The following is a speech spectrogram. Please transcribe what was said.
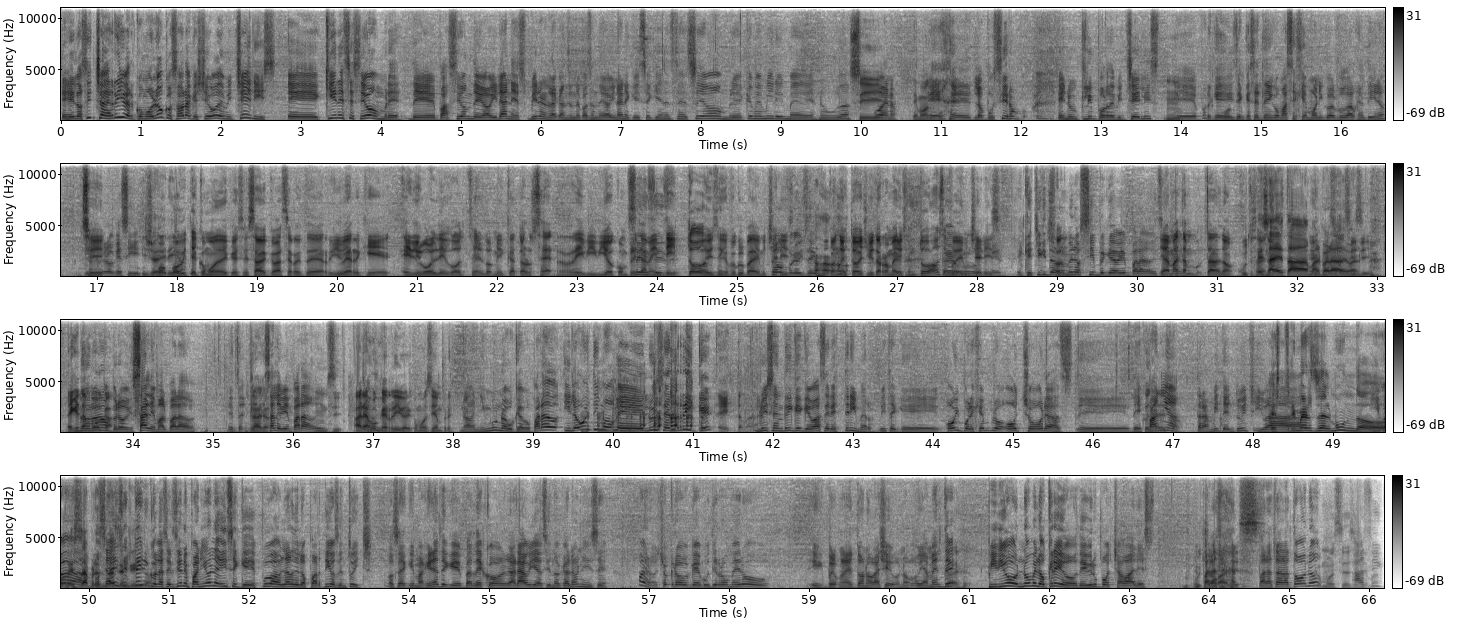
Eh, los hinchas de River, como locos ahora que llegó de Michelis. Eh, ¿Quién es ese hombre de Pasión de Gavilanes? ¿Vieron la canción de Pasión de Gavilanes que dice ¿Quién es ese hombre que me mira y me desnuda? Sí, Bueno, lo pusieron en un clip por de Michelis Mm. porque dicen que es el técnico más hegemónico del fútbol argentino. Y Sí. yo creo que sí. Y yo ¿Vos, diría. vos viste cómo de que se sabe que va a ser DT de River, que el gol de Götze en el 2014 revivió completamente Sí, sí, sí. y todos dicen que fue culpa de Michelis? Cuando esto de Chiquito Romero dicen todo, ¿a ¿dónde se fue de Michelis? Es que Chiquito Son- Romero siempre queda bien parado. Y además, tam- ta- no, justo esa Esa no. está mal parada Sí, sí. igual. Es que no, no, tampoco. no, pero sale mal parado. Claro. Sale bien parado. Mm, sí. Ahora es Boca River, como siempre. No, ninguno busca parado. Y lo último, eh, Luis Enrique. Esta. Luis Enrique que va a ser streamer. Viste que hoy, por ejemplo, 8 horas eh, de ¿Qué onda España transmite en Twitch y va. Streamers del mundo. y va- Esa o sea, es el técnico de la selección española y dice que después va a hablar de los partidos en Twitch. O sea que imagínate que perdés con Arabia haciendo calón y dice, bueno, yo creo que Cuti Romero, y- pero con el tono gallego, ¿no? Obviamente, pidió No me lo creo de grupo Chavales. Para, para estar a tono. ¿Cómo se hace ese Así- tema?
